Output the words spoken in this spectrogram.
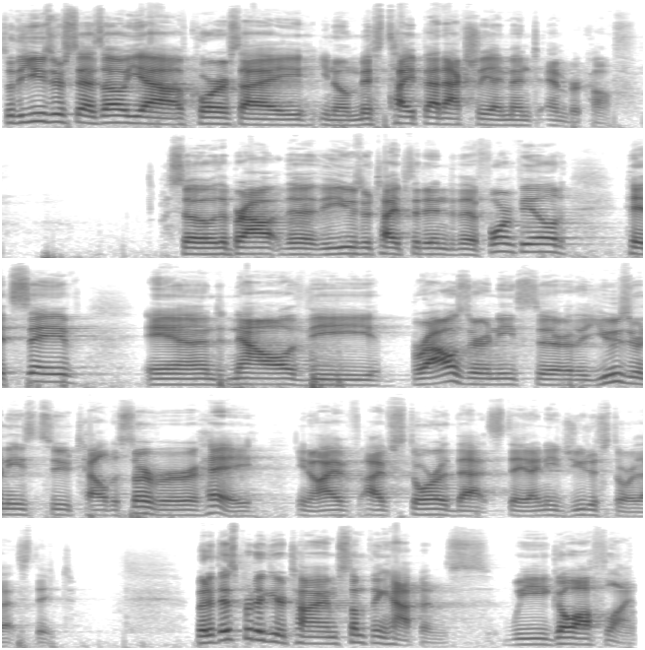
So the user says, oh, yeah, of course, I you know, mistyped that. Actually, I meant EmberConf. So the, the, the user types it into the form field, hits save, and now the browser needs to, or the user needs to tell the server, hey, you know, I've, I've stored that state. I need you to store that state. But at this particular time, something happens. We go offline.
